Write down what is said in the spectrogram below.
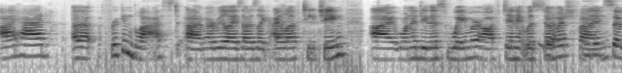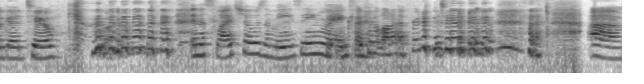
I had a freaking blast. Um, I realized I was like, I love teaching. I want to do this way more often. It was so Yeah, much fun. did so good too. And the slideshow was amazing. Like, Thanks. I put a lot of effort into it. um,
